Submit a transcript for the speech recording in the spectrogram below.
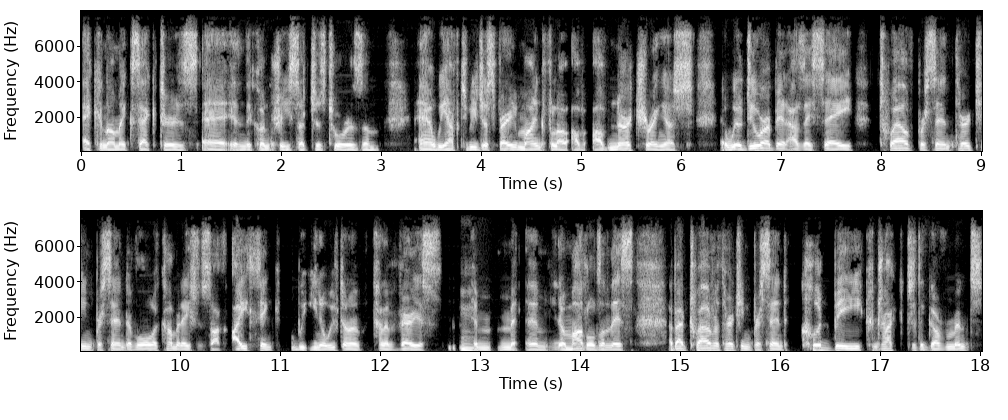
economic sectors uh, in the country, such as tourism. Uh, we have to be just very mindful of, of, of, nurturing it. And we'll do our bit, as I say, 12%, 13% of all accommodation stock. I think, we, you know, we've done a kind of various, mm. um, um, you know, models on this. About 12 or 13% could be contracted to the government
